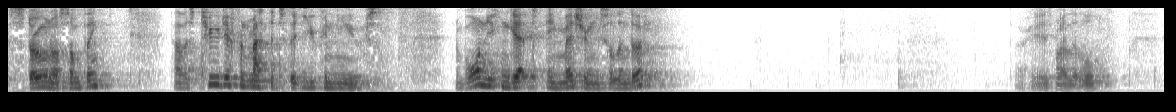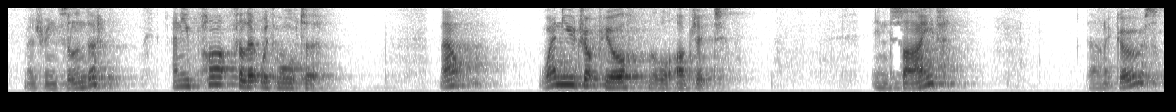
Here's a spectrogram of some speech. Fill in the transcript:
stone or something. Now there's two different methods that you can use. Number one, you can get a measuring cylinder Here's my little measuring cylinder. And you part fill it with water. Now, when you drop your little object inside, down it goes,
